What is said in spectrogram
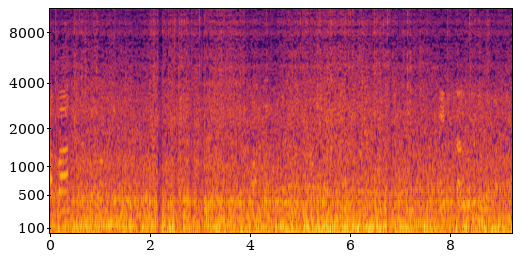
আব্বা এই তুমি চালু করলে কি করবে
